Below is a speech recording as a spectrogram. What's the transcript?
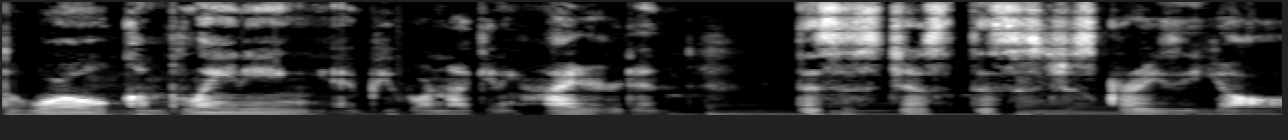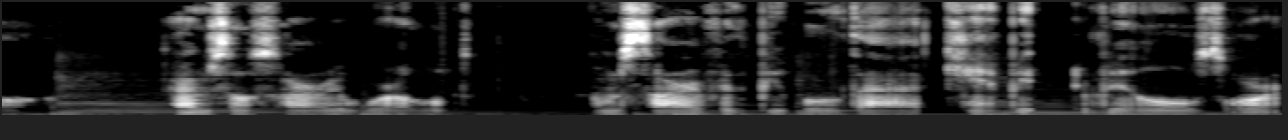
the world complaining and people are not getting hired and this is just this is just crazy, y'all. I'm so sorry, world. I'm sorry for the people that can't pay their bills or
